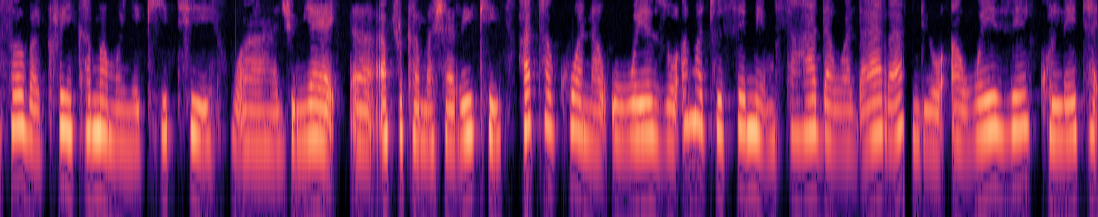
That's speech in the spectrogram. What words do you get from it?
Salva Kiir kama mwenyekiti wa jumuiya ya uh, Afrika Mashariki hata kuwa na uwezo ama tuseme msaada wa dhara ndio aweze kuleta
